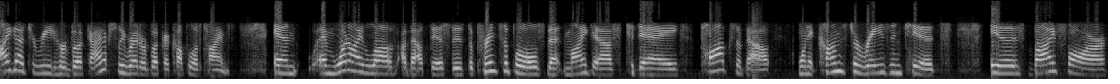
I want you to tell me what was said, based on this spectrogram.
I got to read her book. I actually read her book a couple of times. And and what I love about this is the principles that my guest today talks about when it comes to raising kids is by far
